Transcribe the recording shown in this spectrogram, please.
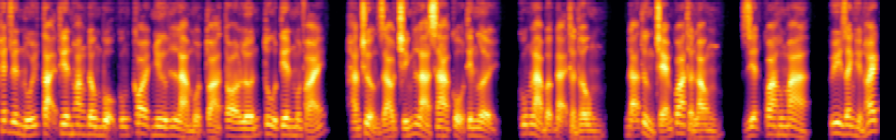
Hết duyên núi tại thiên hoang đông bộ cũng coi như là một tòa to lớn tu tiên môn phái hán trưởng giáo chính là xa cổ tiên người cũng là bậc đại thần thông, đã từng chém qua thần long, diệt qua hung ma, uy danh hiền hách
